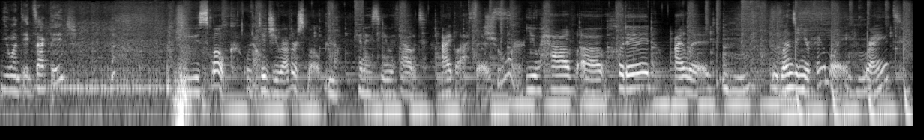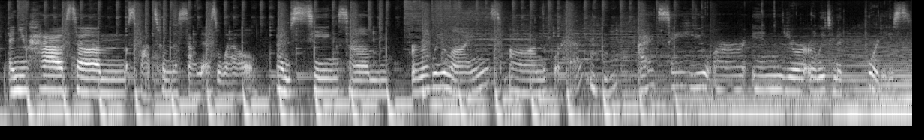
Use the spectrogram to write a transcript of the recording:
You want the exact age? Do you smoke or No. did you ever smoke? No. Can I see you without eyeglasses? Sure. You have a hooded eyelid Mm-hmm. It runs in your family, mm-hmm. right? And you have some spots from the sun as well. I'm seeing some early lines on the forehead. Mm-hmm. I'd say you are in your early to mid 40s.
